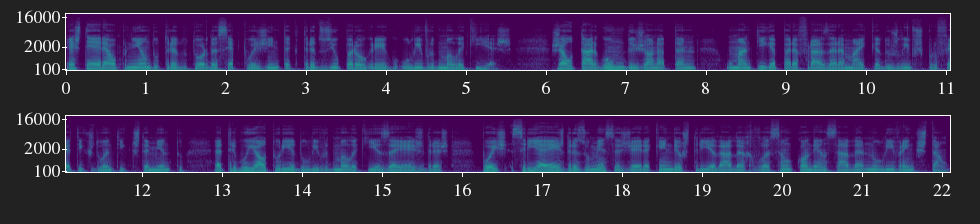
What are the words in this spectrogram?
Esta era a opinião do tradutor da Septuaginta que traduziu para o grego o livro de Malaquias. Já o Targum de Jonathan, uma antiga parafrase aramaica dos livros proféticos do Antigo Testamento, atribui a autoria do livro de Malaquias a Esdras, pois seria Esdras o mensageiro a quem Deus teria dado a revelação condensada no livro em questão.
